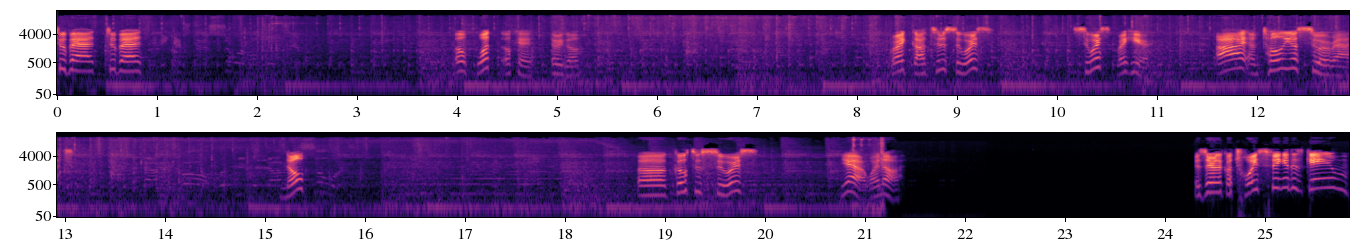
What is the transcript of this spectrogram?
Too bad, too bad. Oh, what? Okay, there we go. Right, got to the sewers. Sewers? Right here. I am totally a sewer rat. Nope. Uh, go to sewers? Yeah, why not? Is there like a choice thing in this game?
